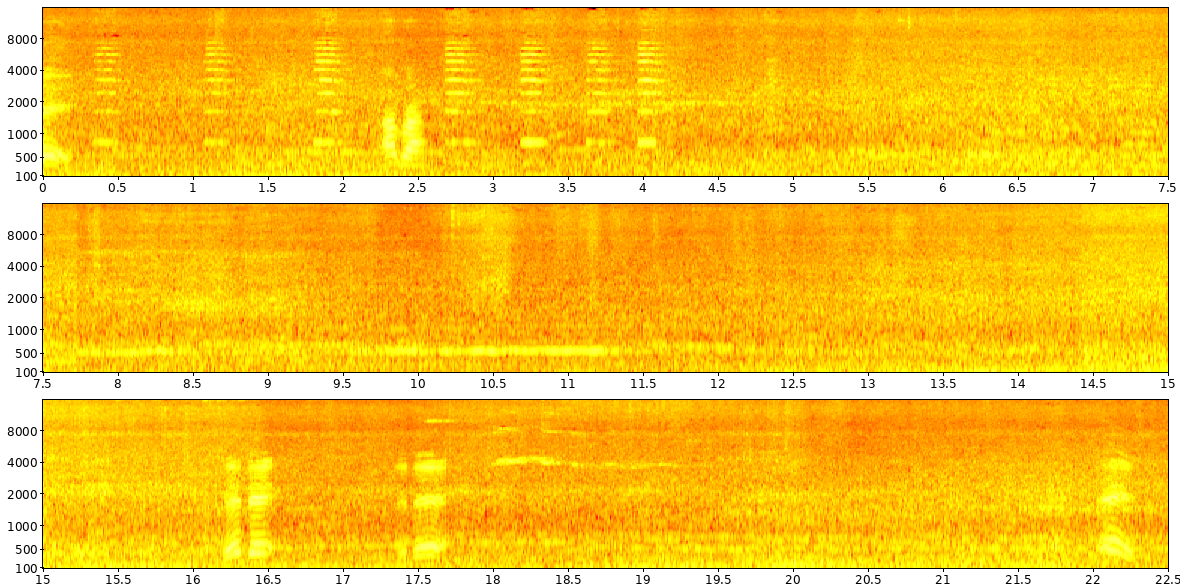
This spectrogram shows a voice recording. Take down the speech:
Hey. Apa? Dede. Dede. Hey.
